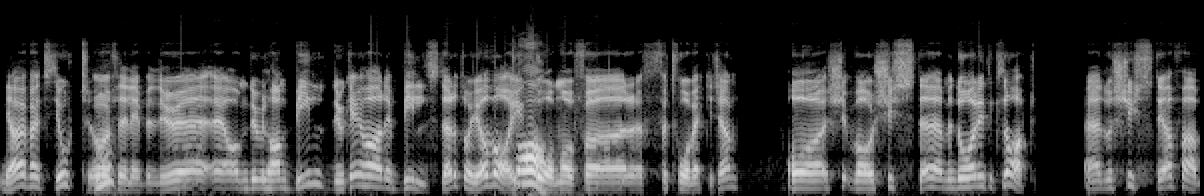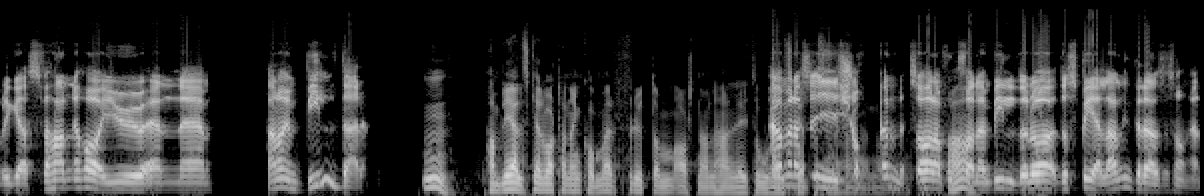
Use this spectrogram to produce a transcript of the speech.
Det har jag faktiskt gjort. Mm. Och Filip, du, eh, om du vill ha en bild, du kan ju ha det bildstödet då. Jag var ju ja. i Como för, för två veckor sedan och var och kysste, men då var det inte klart. Eh, då kysste jag Fabregas, för han har ju en, eh, han har en bild där. Mm. Han blir älskad vart han än kommer, förutom Arsenal när han är lite oönskad. Ja, men alltså i shoppen så har han fortfarande ah. en bild och då, då spelar han inte den säsongen.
